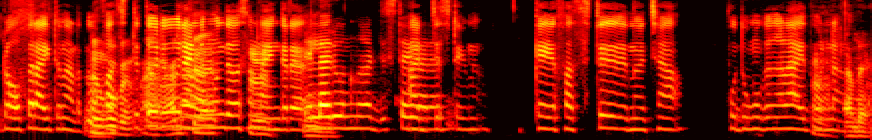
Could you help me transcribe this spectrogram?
പ്രോപ്പർ ആയിട്ട് നടന്നു. ഫസ്റ്റത്തെ ഒരു രണ്ട് മൂന്ന് ദിവസം ഭയങ്കര എല്ലാരും ഒന്ന് അഡ്ജസ്റ്റ് അഡ്ജസ്റ്റ് ചെയ്യുന്നു ഫസ്റ്റ് എന്ന് വെച്ചാ പുതുമുഖങ്ങളായതുകൊണ്ടാണ്.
